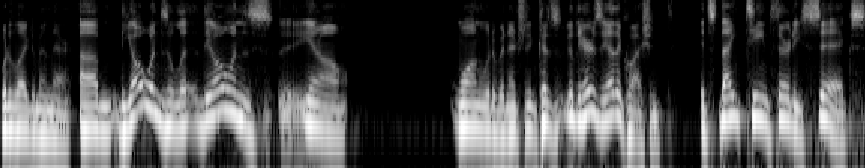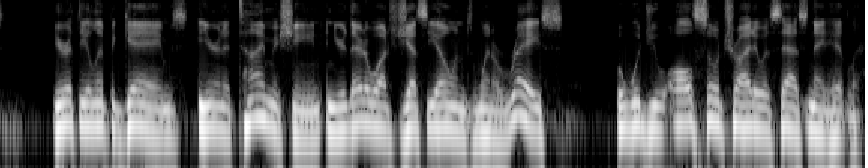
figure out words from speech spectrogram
Would have liked him in there. Um, the Owens, the Owens, you know, one would have been interesting because here's the other question: It's 1936. You're at the Olympic Games. You're in a time machine, and you're there to watch Jesse Owens win a race. But would you also try to assassinate Hitler?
